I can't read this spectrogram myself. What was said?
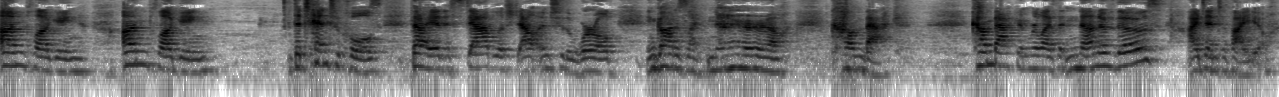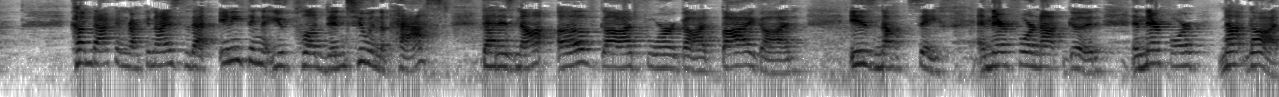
unplugging, unplugging the tentacles that I had established out into the world. And God is like, no, no, no, no, no. come back. Come back and realize that none of those identify you. Come back and recognize that anything that you've plugged into in the past that is not of God, for God, by God, is not safe, and therefore not good, and therefore not God.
